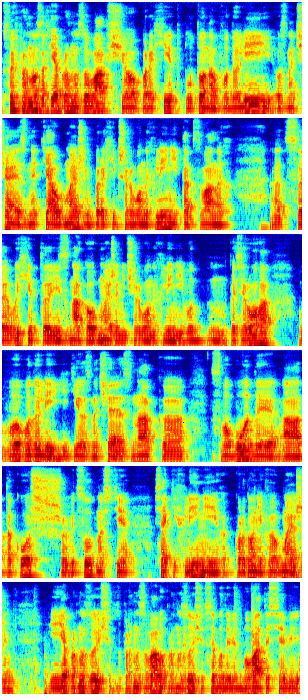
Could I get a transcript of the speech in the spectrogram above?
В своїх прогнозах я прогнозував, що перехід Плутона в водолій означає зняття обмежень, перехід червоних ліній, так званих. Це вихід із знака обмежень червоних ліній Козірога в водолій, який означає знак е, свободи, а також відсутності всяких ліній, кордонів і обмежень. І я прогнозую, що прогнозував і прогнозую, що це буде відбуватися е,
